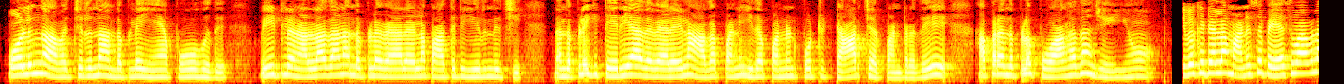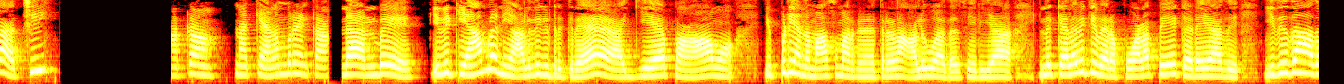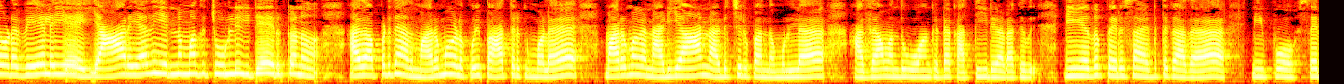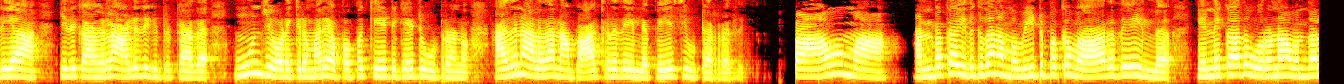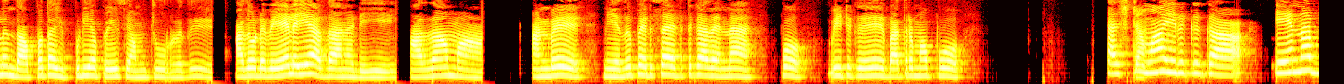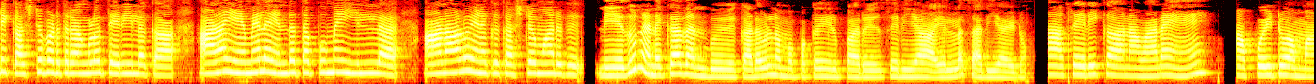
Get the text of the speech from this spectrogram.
ஒழுங்கா வச்சுருந்தா அந்த பிள்ளை ஏன் போகுது? வீட்டில் நல்லா தானே அந்த பிள்ளை வேலையெல்லாம் பார்த்துட்டு இருந்துச்சு. அந்த பிள்ளைக்கு தெரியாத வேலையெல்லாம் அதை பண்ணி இதை பண்ணுன்னு போட்டு டார்ச்சர் பண்ணுறது அப்புறம் அந்த பிள்ளை போக தான் செய்யும் இவகிட்டெல்லாம் மனுஷன் பேசுவாங்களா அச்சி? அக்கா நான் கிளம்புறேன்க்கா. இந்த அன்பு இதுக்கு ஏம்ல நீ அழுதுகிட்டு இருக்கிற? ஐயே பாவம். இப்படி அந்த மாசமா இருக்கிற நேரத்துலலாம் அழுவாத சரியா? இந்த கிழவிக்கு வேற பொழப்பே கிடையாது. இதுதான் அதோட வேலையே. யாரையாவது என்ன மாதிரி சொல்லிக்கிட்டே இருக்கணும். அது அப்படிதான் அது மருமகளை போய் பார்த்துருக்கும் போல. மருமகன் நடியான்னு நடிச்சிருப்ப அந்த முல்லை அதான் வந்து உன்கிட்ட கத்திக்கிட்டு கிடக்குது. நீ எதுவும் பெருசாக எடுத்துக்காத. நீ போ சரியா? இதுக்காகலாம் அழுதுகிட்டு இருக்காத. மூஞ்சி உடைக்கிற மாதிரி அப்பப்போ கேட்டு கேட்டு விட்டுறணும் அதனால தான் நான் பார்க்குறதே இல்லை பேசி விட்டுறது பாவம்மா அன்பக்கா இதுக்கு தான் நம்ம வீட்டு பக்கம் வாரதே இல்லை. என்னைக்காவது ஒரு நாள் வந்தாலும் இந்த அப்பா தான் இப்படியா பேசி அமுச்சு விட்றது? அதோட வேலையே அதானடி. அதாம்மா. அன்பே நீ எதுவும் பெருசாக எடுத்துக்காத என்ன? போ வீட்டுக்கு பத்திரமா போ. கஷ்டமா இருக்குக்கா. ஏன்னா அப்படி கஷ்டப்படுத்துறாங்களோ தெரியலக்கா. ஆனா என் மேல எந்த தப்புமே இல்ல. ஆனாலும் எனக்கு கஷ்டமா இருக்கு. நீ எதுவும் நினைக்காத அன்பு. கடவுள் நம்ம பக்கம் இருப்பாரு. சரியா? எல்லாம் சரியாயிடும். ஆ சரிக்கா நான் வரேன். ஆ போயிட்டு வாம்மா.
